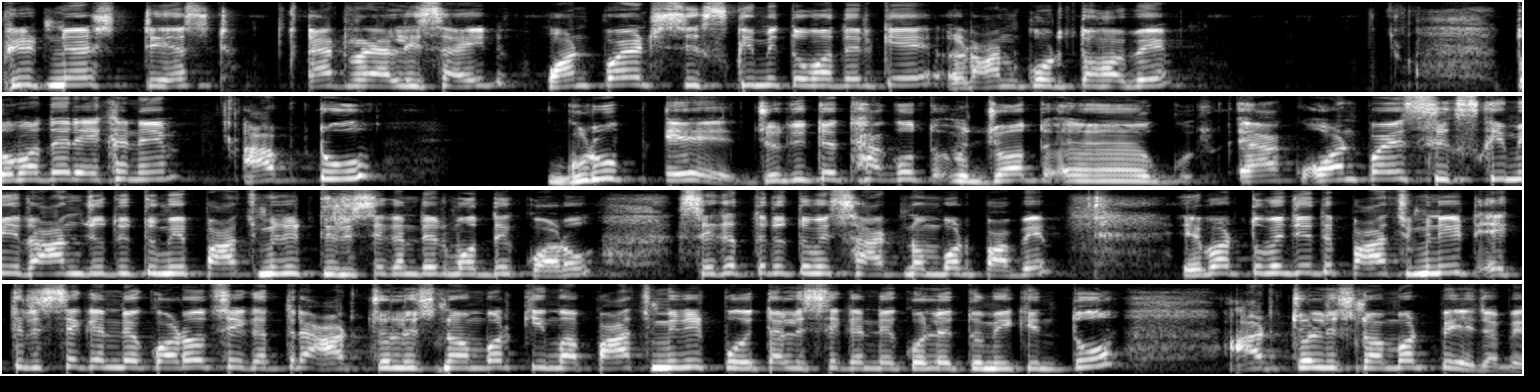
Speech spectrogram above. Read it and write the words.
fitness test at rally side one point six কিমি তোমাদেরকে রান করতে হবে। তোমাদের এখানে আপ টু গ্রুপ এ যদি তো থাকো যত এক ওয়ান পয়েন্ট সিক্স কিমি রান যদি তুমি পাঁচ মিনিট তিরিশ সেকেন্ডের মধ্যে করো, সেক্ষেত্রে তুমি ষাট নম্বর পাবে। এবার তুমি যদি পাঁচ মিনিট একত্রিশ সেকেন্ডে করো, সেক্ষেত্রে আটচল্লিশ নম্বর কিংবা পাঁচ মিনিট পঁয়তাল্লিশ সেকেন্ডে করলে তুমি কিন্তু আটচল্লিশ নম্বর পেয়ে যাবে।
